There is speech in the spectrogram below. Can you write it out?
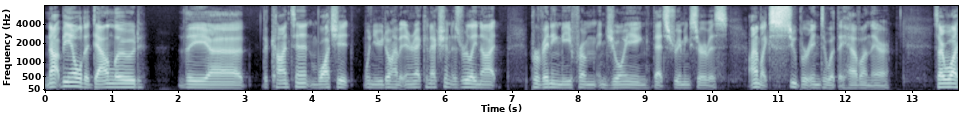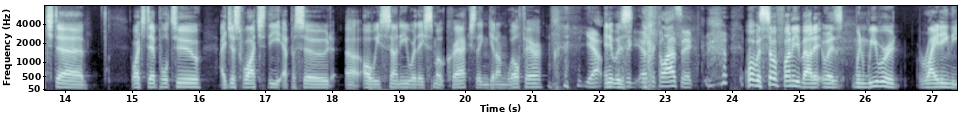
Not being able to download the uh, the content and watch it when you don't have an internet connection is really not preventing me from enjoying that streaming service. I'm like super into what they have on there. So I watched uh, watched Deadpool 2. I just watched the episode uh, Always Sunny where they smoke crack so they can get on welfare. Yeah. And it was- that's a classic. what was so funny about it was when we were writing the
